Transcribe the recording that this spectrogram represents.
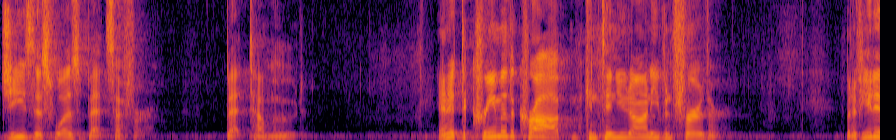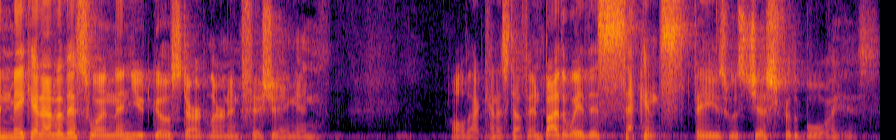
jesus was bet sefer bet talmud And at the cream of the crop, continued on even further. But if you didn't make it out of this one, then you'd go start learning fishing and all that kind of stuff. And by the way, this second phase was just for the boys.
